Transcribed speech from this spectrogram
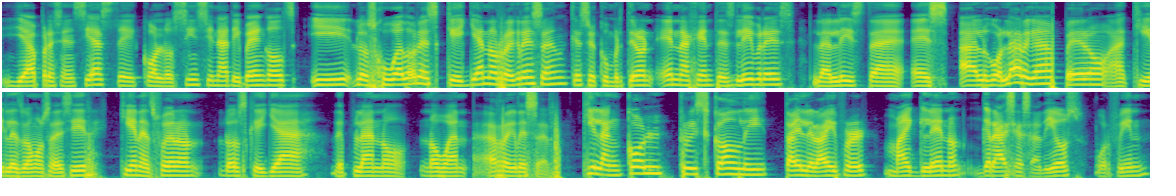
ya presenciaste con los Cincinnati Bengals y los jugadores que ya no regresan, que se convirtieron en agentes libres. La lista es algo larga, pero aquí les vamos a decir quiénes fueron los que ya de plano no van a regresar. Killan Cole, Chris Conley, Tyler Eifert, Mike Lennon, gracias a Dios, por fin.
